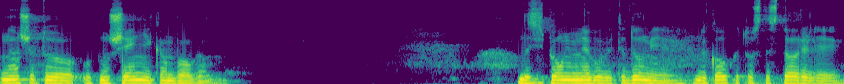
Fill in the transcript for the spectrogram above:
нашето отношение към Бога да си спомним Неговите думи, доколкото сте сторили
